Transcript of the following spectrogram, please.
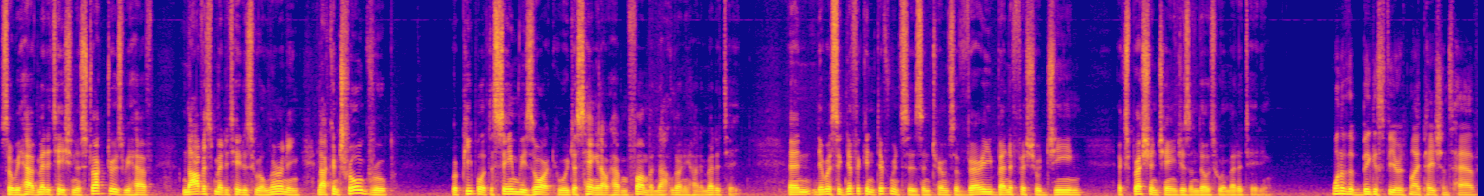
So we have meditation instructors, we have novice meditators who are learning, and our control group were people at the same resort who were just hanging out having fun but not learning how to meditate. And there were significant differences in terms of very beneficial gene expression changes in those who are meditating. One of the biggest fears my patients have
